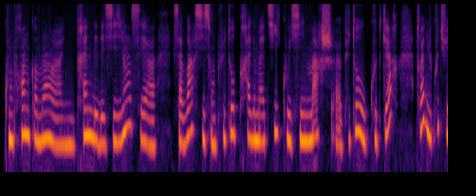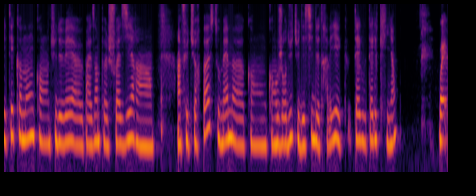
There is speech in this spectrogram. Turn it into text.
comprendre comment euh, ils prennent des décisions, c'est euh, savoir s'ils sont plutôt pragmatiques ou s'ils marchent euh, plutôt au coup de cœur. Toi, du coup, tu étais comment quand tu devais, par exemple, choisir un, un, futur poste ou même quand, quand aujourd'hui tu décides de travailler avec tel ou tel client? Ouais,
